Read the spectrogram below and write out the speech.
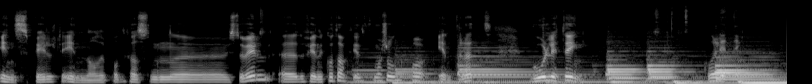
innspill til innholdet i podkasten hvis du vil. Eh, Du finner kontaktinformasjon på internett. God lytting! God lytting.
